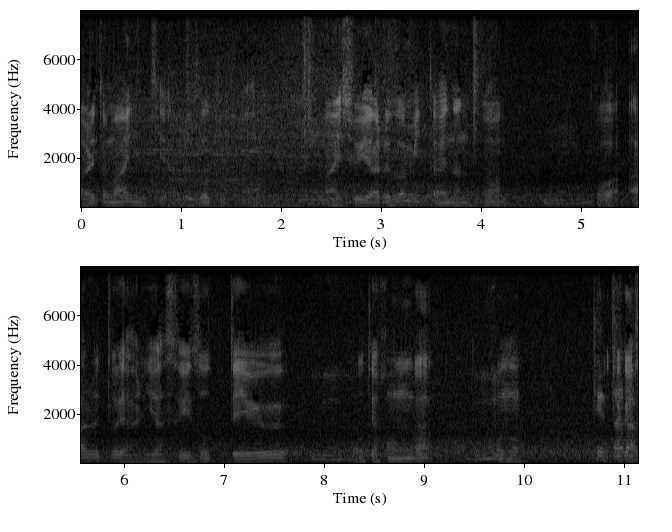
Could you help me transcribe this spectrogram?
割と毎日やるぞとかうん。毎週やるぞみたいなのがうん。こうあるとやりやすいぞっていううん。お手本がこうん。の手たらく。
